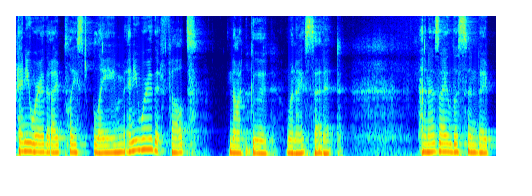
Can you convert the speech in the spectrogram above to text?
anywhere that I placed blame, anywhere that felt not good when I said it. And as I listened, I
